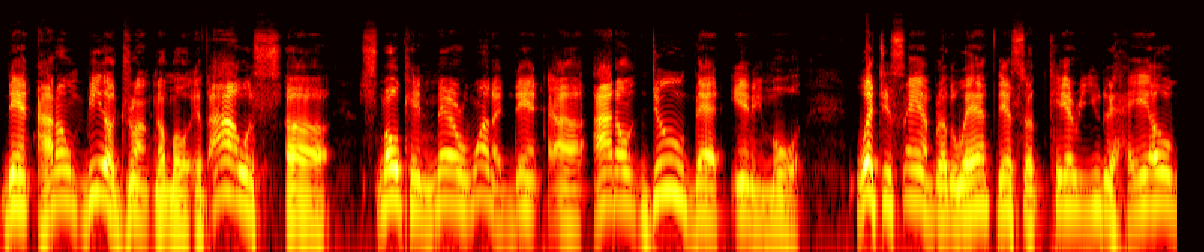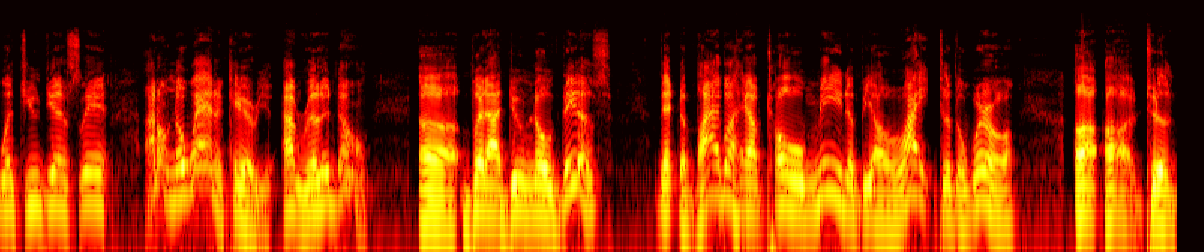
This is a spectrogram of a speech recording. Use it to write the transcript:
then I don't be a drunk no more. If I was uh, smoking marijuana, then uh, I don't do that anymore. What you saying, Brother Webb? This will carry you to hell, what you just said? I don't know where to carry you. I really don't. Uh, but I do know this, that the Bible have told me to be a light to the world, uh, uh, to,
